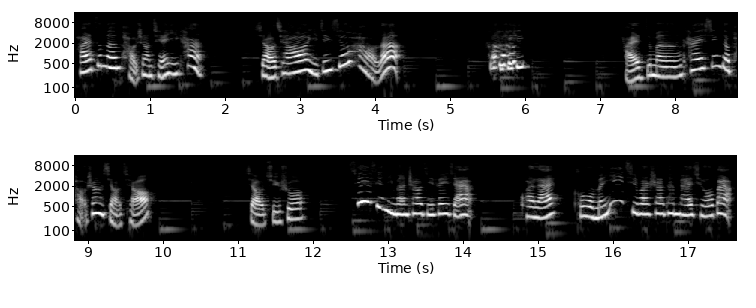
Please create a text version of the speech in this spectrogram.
孩子们跑上前一看，小桥已经修好了，哈哈嘿。孩子们开心地跑上小桥。小趣说：“谢谢你们，超级飞侠！快来和我们一起玩沙滩排球吧。”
